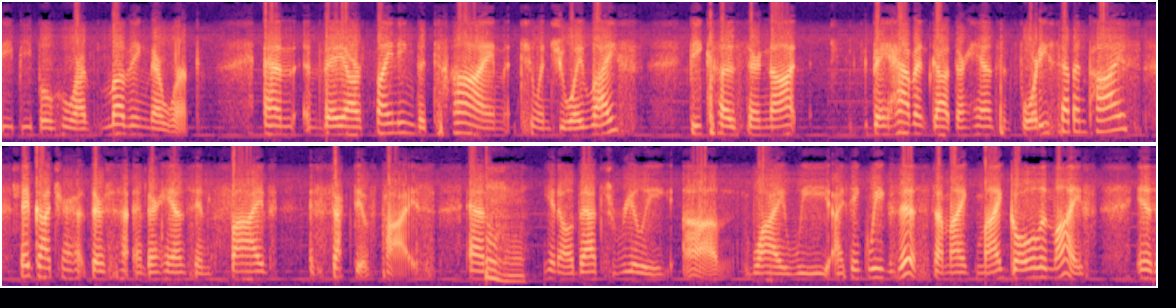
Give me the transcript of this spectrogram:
see people who are loving their work and they are finding the time to enjoy life because they're not they haven't got their hands in 47 pies. They've got your, their their hands in five effective pies. And mm-hmm. you know that's really um, why we I think we exist. Uh, my my goal in life is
